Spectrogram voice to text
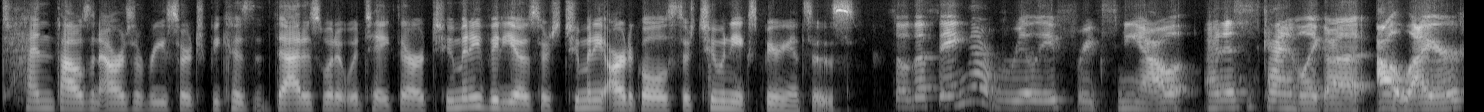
10,000 hours of research because that is what it would take. There are too many videos, there's too many articles, there's too many experiences. So the thing that really freaks me out, and this is kind of like a outlier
